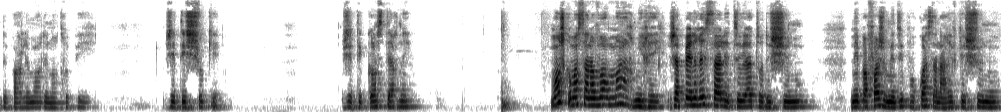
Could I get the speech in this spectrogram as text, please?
de parlement de notre pays. J'étais choquée. J'étais consternée. Moi, je commence à en avoir marre, Mireille. J'appellerais ça le théâtre de chez nous. Mais parfois, je me dis pourquoi ça n'arrive que chez nous?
